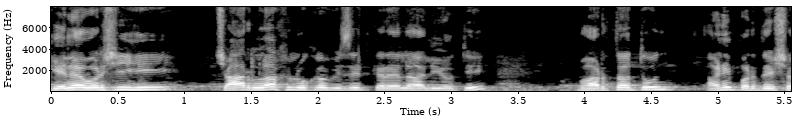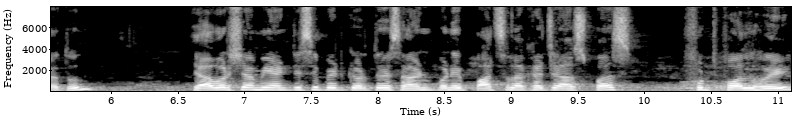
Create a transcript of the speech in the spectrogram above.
गेल्या वर्षी ही चार लाख लोक व्हिजिट करायला आली होती भारतातून आणि परदेशातून. यावर्षी आम्ही अँटिसिपेट करतो आहे साधारणपणे पाच लाखाच्या आसपास फुटफॉल होईल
